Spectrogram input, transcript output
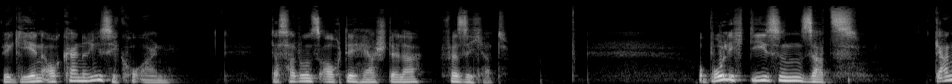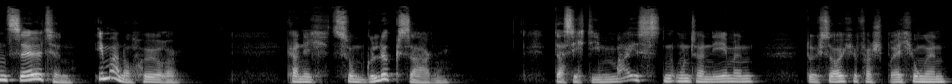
wir gehen auch kein Risiko ein. Das hat uns auch der Hersteller versichert. Obwohl ich diesen Satz ganz selten immer noch höre, kann ich zum Glück sagen, dass sich die meisten Unternehmen durch solche Versprechungen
